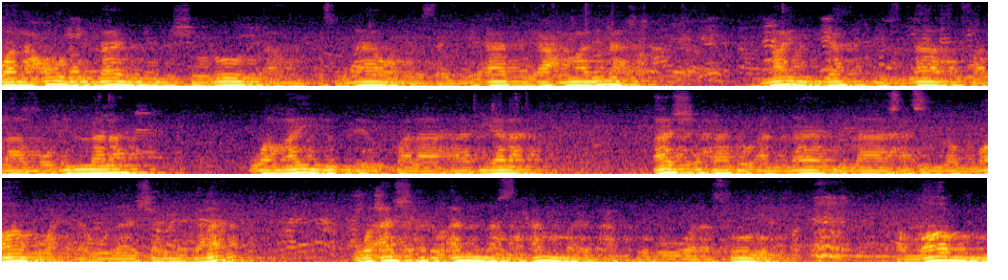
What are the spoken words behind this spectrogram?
ونعوذ بالله من شرور انفسنا ومن سيئات اعمالنا من يهد الله فلا مضل له ومن يضلل فلا هادي له اشهد ان لا اله الا الله وحده لا شريك له واشهد ان محمدا عبده ورسوله اللهم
